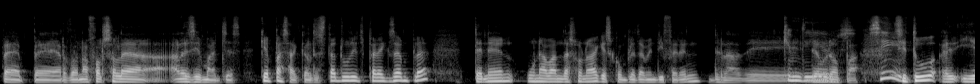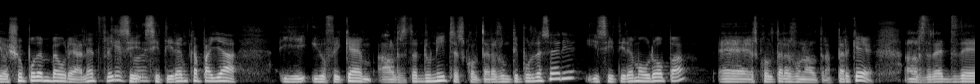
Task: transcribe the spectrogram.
per, per donar força a, la, a les imatges. Què passa? Que els Estats Units, per exemple, tenen una banda sonora que és completament diferent de la de- d'Europa. Sí. Si tu, eh, I això ho podem veure a Netflix, si, si tirem cap allà i, i ho fiquem als Estats Units, escoltaràs un tipus de sèrie, i si tirem a Europa, eh, escoltaràs un altre. Per què? Els drets de,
